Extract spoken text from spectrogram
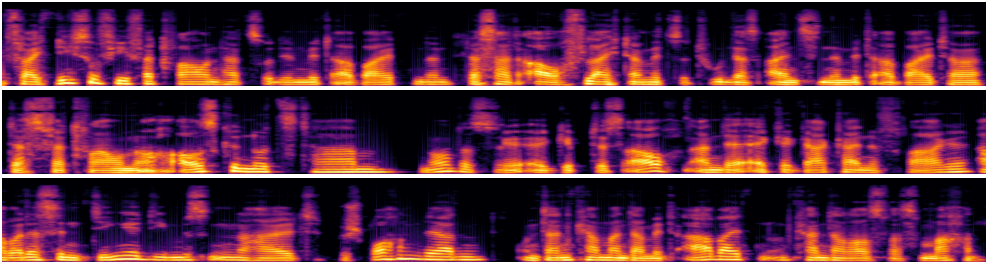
vielleicht nicht so viel Vertrauen hat zu den Mitarbeitenden. Das hat auch vielleicht damit zu tun, dass einzelne Mitarbeiter das Vertrauen auch ausgenutzt haben. Ne, das äh, gibt es auch an der Ecke, gar keine Frage. Aber das sind Dinge, die müssen halt besprochen werden und dann kann man damit arbeiten und kann daraus was machen.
